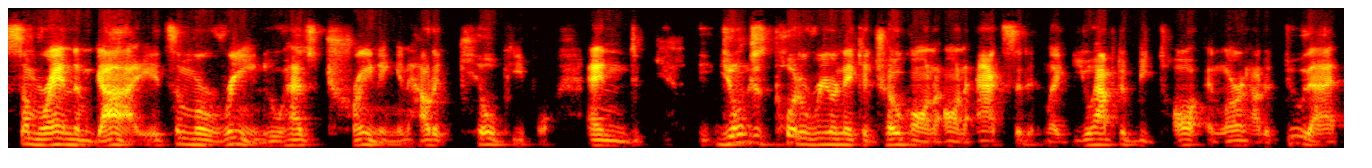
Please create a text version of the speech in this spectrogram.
some random guy. It's a Marine who has training in how to kill people. And you don't just put a rear naked choke on on accident. Like you have to be taught and learn how to do that.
